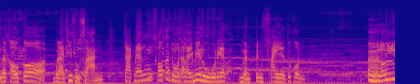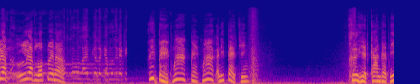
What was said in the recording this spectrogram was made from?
แล้วเขาก็มาที่สุสาน จากนั้นเขาก็โดนอะไรไม่รู้นะครับ เหมือนเป็นไฟอะทุกคน เออแล้วเลือดเลือดลดด้วยนะ เฮ้ยแปลกมากแปลกมาก อันนี้แปลกจริง คือเหตุการณ์แบบนี้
